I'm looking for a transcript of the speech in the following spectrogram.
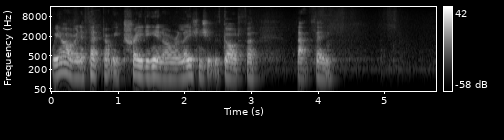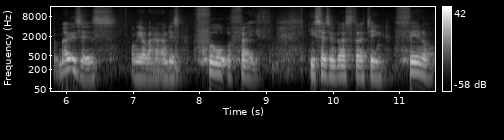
we are in effect, aren't we, trading in our relationship with God for that thing. But Moses, on the other hand, is full of faith. He says in verse 13, Fear not,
